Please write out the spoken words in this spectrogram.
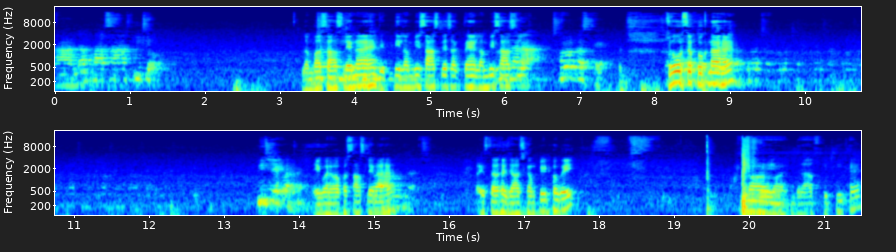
हाँ लंबा सांस खींचो लंबा सांस लेना है जितनी लंबी सांस ले सकते हैं लंबी सांस ले। ज़ोर से फूकना है। एक बार वापस सांस लेना है। तो इस तरह से जाँच कंप्लीट हो गई। ग्राफ भी ठीक है।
